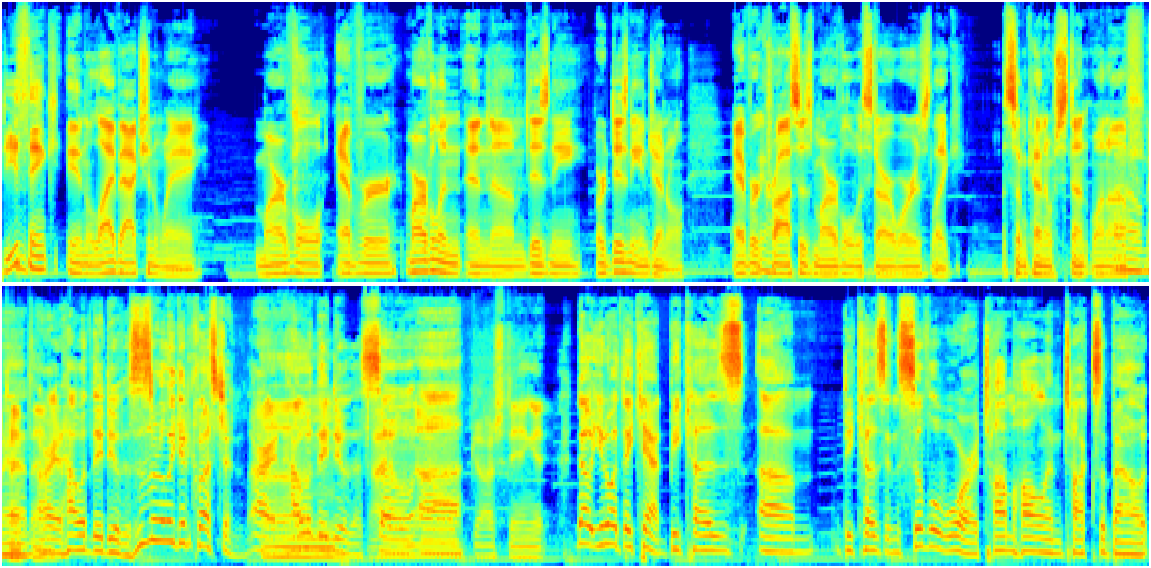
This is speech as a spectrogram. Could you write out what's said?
Do you think, in a live action way, Marvel ever Marvel and, and um, Disney or Disney in general ever Yeah. crosses Marvel with Star Wars like some kind of stunt one off? Oh man! All right, how would they do this? This is a really good question. All right, how would they do this? So, uh, gosh dang it! no, you know what? They can't because um, because in Civil War, Tom Holland talks about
